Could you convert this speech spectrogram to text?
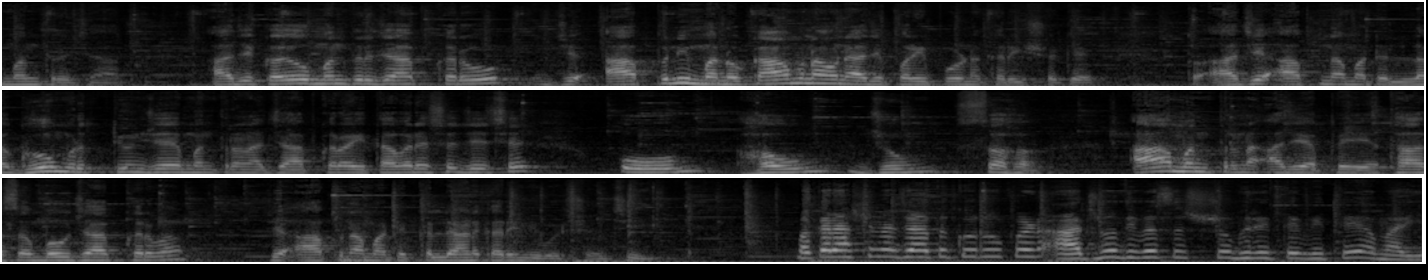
મંત્ર જાપ. આજે કયો મંત્ર જાપ કરવો જે આપની મનોકામનાઓને આજે પરિપૂર્ણ કરી શકે? તો આજે આપના માટે લઘુ મૃત્યુંજય મંત્રના જાપ કરવા હિતાવ રહેશે જે છે, ઓમ, હૌમ, જુમ, સહ. આ મંત્રના આજે આપણે યથાસંભવ જાપ કરવા, જે આપના માટે કલ્યાણકારી નીવડશે. જી. મકર રાશિના જાતકોનો પણ આજનો દિવસ શુભ રીતે વીતે અમારી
